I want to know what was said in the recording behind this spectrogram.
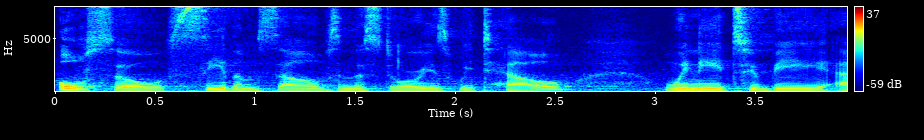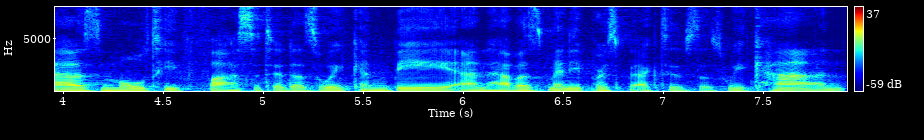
also see themselves in the stories we tell, we need to be as multifaceted as we can be and have as many perspectives as we can.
